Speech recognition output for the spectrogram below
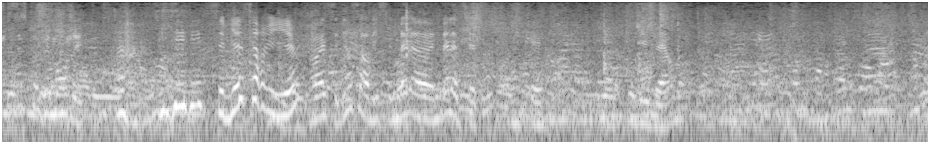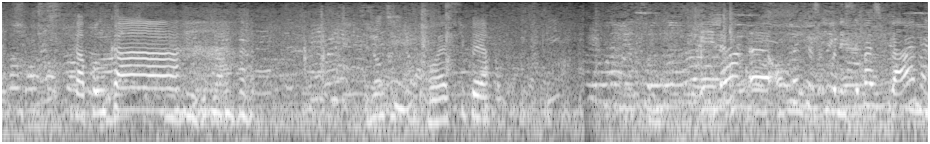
je sais ce que je vais manger. C'est bien servi. hein. Ouais, c'est bien servi. C'est une belle, une belle assiette. Des herbes. Kaponka. Gentil. Ouais, super. Et là, euh, en fait, je ne connaissais pas ce plat, donc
